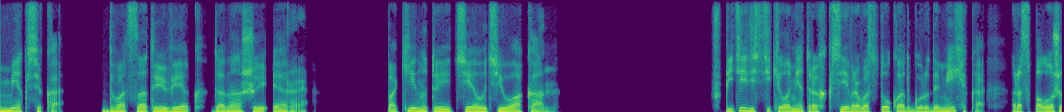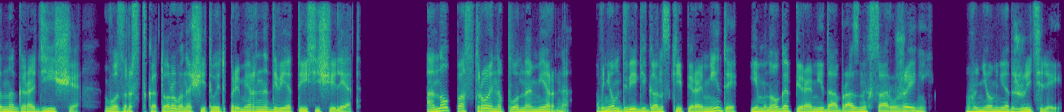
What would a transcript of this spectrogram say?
Мексика. 20 век до нашей эры. Покинутый Теотиуакан. В 50 километрах к северо-востоку от города Мехико расположено городище, возраст которого насчитывает примерно 2000 лет. Оно построено планомерно, в нем две гигантские пирамиды и много пирамидообразных сооружений. В нем нет жителей.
